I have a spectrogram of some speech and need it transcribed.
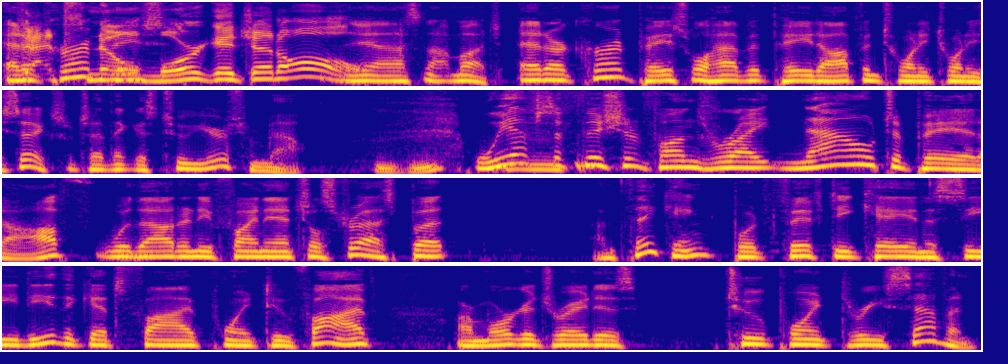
At That's current no pace- mortgage at all. Yeah, that's not much. At our current pace, we'll have it paid off in 2026, which I think is two years from now. Mm-hmm. We have sufficient funds right now to pay it off without any financial stress, but I'm thinking put 50K in a CD that gets 5.25. Our mortgage rate is 2.37.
